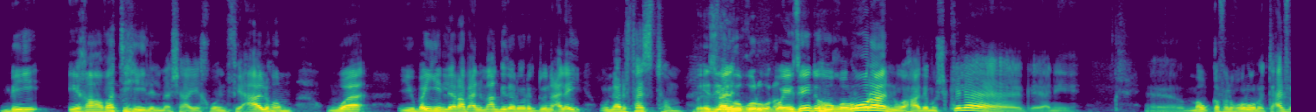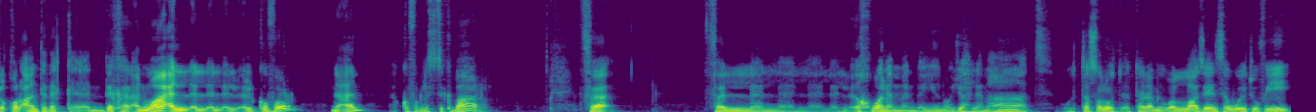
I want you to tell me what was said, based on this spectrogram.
بإغاظته للمشايخ وانفعالهم ويبين لربع ما قدروا يردون علي ونرفزتهم. ويزيده غرورا. ويزيده غرورا وهذا مشكلة يعني موقف الغرور. تعرف القرآن ذكر أنواع الكفر؟ نعم كفر الاستكبار. ف فالإخوة لما بينوا جهله مات واتصلوا ترى والله زين سويتوا فيه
